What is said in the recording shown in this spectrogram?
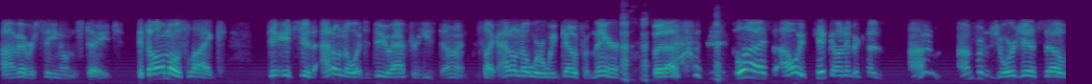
I've ever seen on the stage. It's almost like it's just I don't know what to do after he's done. It's like I don't know where we go from there. but uh, plus, I always pick on him because I'm I'm from Georgia, so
